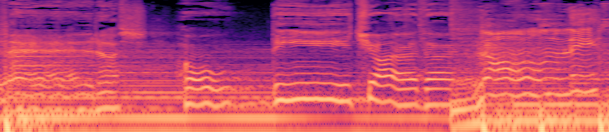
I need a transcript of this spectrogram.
let us hold each other lonely.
